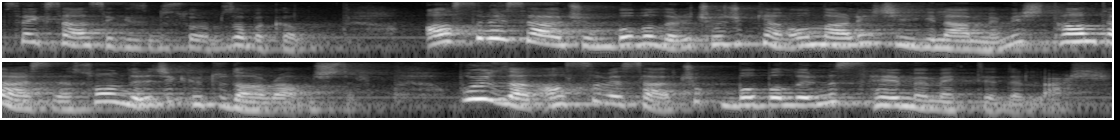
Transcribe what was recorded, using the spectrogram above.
88. sorumuza bakalım. Aslı ve Selçuk'un babaları çocukken onlarla hiç ilgilenmemiş, tam tersine son derece kötü davranmıştır. Bu yüzden Aslı ve Selçuk babalarını sevmemektedirler.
